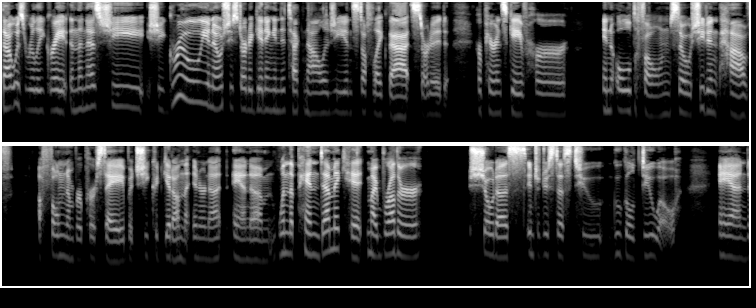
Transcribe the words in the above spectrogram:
that was really great. And then as she she grew you know she started getting into technology and stuff like that started her parents gave her an old phone. So she didn't have a phone number per se but she could get on the internet. And um, when the pandemic hit my brother showed us introduced us to google duo and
